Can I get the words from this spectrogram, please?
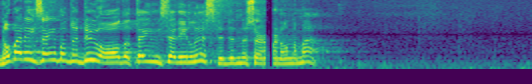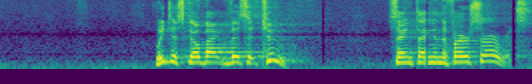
Nobody's able to do all the things that he listed in the Sermon on the Mount. We just go back and visit two. Same thing in the first service.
